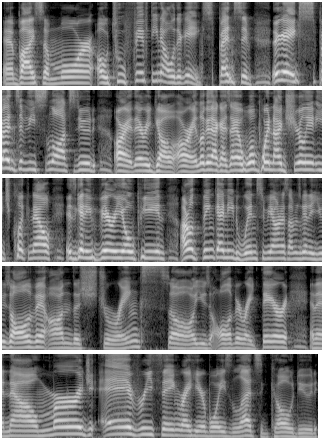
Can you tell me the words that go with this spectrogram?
and buy some more. Oh, 250 now. Oh, they're getting expensive. They're getting expensive, these slots, dude. All right, there we go. All right, look at that, guys. I have 1.9 trillion each click now. It's getting very OP, and I don't think I need wins, to be honest. I'm just going to use all of it on the strengths so I'll use all of it right there. And then now merge everything right here, boys. Let's go, dude.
